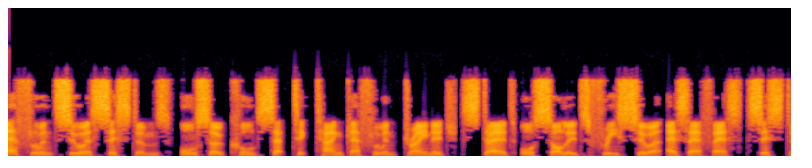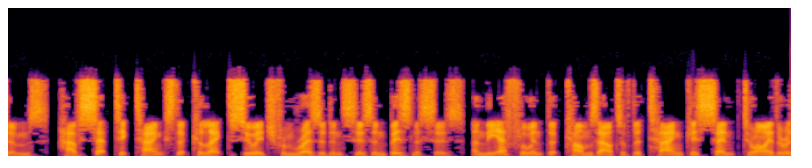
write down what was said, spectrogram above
Effluent sewer systems, also called septic tank effluent drainage or solids-free sewer systems, have septic tanks that collect sewage from residences and businesses, and the effluent that comes out of the tank is sent to either a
